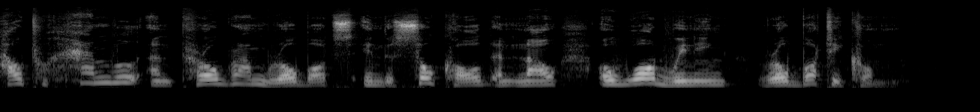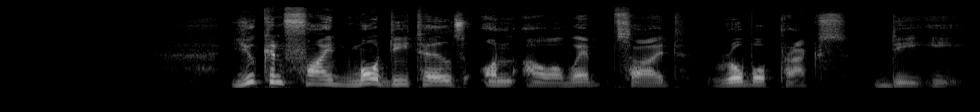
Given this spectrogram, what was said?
how to handle and program robots in the so-called and now award-winning Roboticum. You can find more details on our website roboprax.de.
